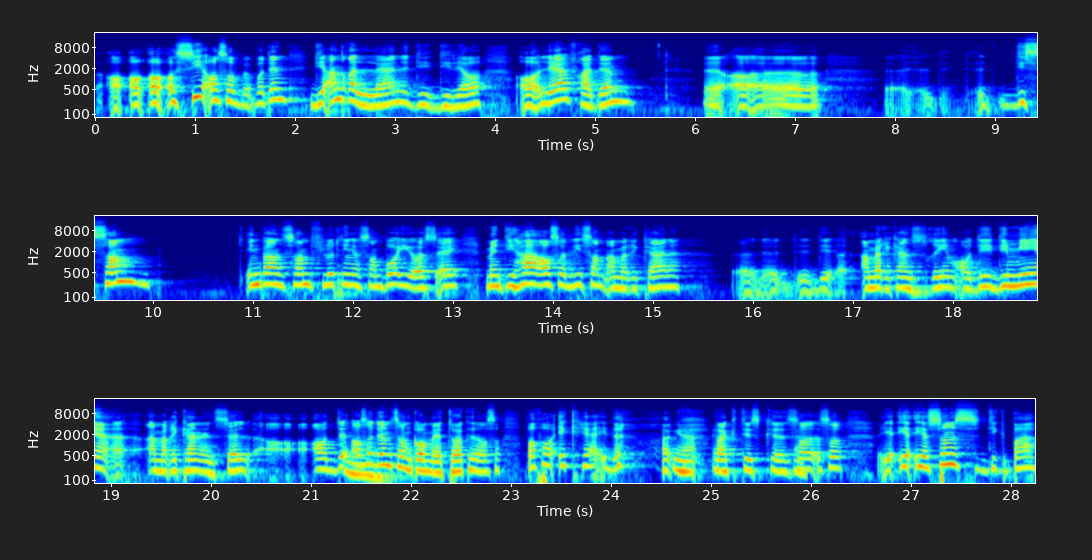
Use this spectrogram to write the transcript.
og, og, og, og sige også, hvordan de andre lande, de, de laver, og lære fra dem, øh, og, øh, de samme indvandrere, samme flytninger, som bor i USA, men de har også ligesom amerikanere, øh, de, amerikansk rim, og de, de er mere amerikanere end selv, og, og de, mm. også dem, som går med tørklæde, også. hvorfor ikke her i det? ja, ja. faktisk. Så, ja. så jeg, jeg, jeg synes, de bare,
